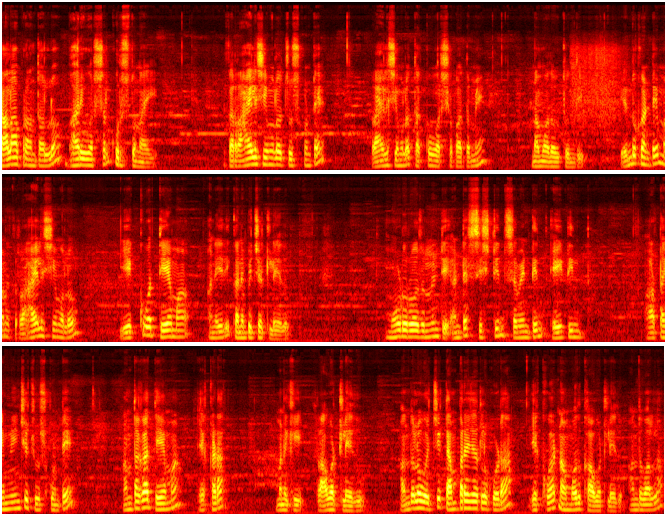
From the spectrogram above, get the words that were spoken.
చాలా ప్రాంతాల్లో భారీ వర్షాలు కురుస్తున్నాయి. ఇక రాయలసీమలో చూసుకుంటే రాయలసీమలో తక్కువ వర్షపాతమే నమోదవుతుంది. ఎందుకంటే మనకు రాయలసీమలో ఎక్కువ తేమ అనేది కనిపించట్లేదు. మూడు రోజుల నుండి అంటే సిక్స్టీన్త్ సెవెంటీన్త్ ఎయిటీన్త్ ఆ టైం నుంచి చూసుకుంటే అంతగా తేమ ఎక్కడ మనకి రావట్లేదు. అందులో వచ్చి టెంపరేచర్లు కూడా ఎక్కువ నమోదు కావట్లేదు. అందువల్ల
